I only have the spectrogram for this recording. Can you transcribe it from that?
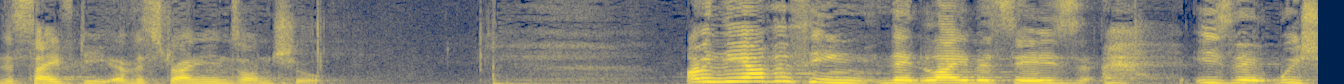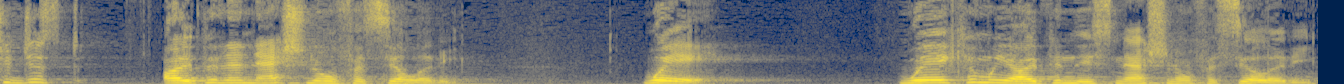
the safety of Australians on shore. I mean, the other thing that Labor says is that we should just open a national facility. Where? Where can we open this national facility?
